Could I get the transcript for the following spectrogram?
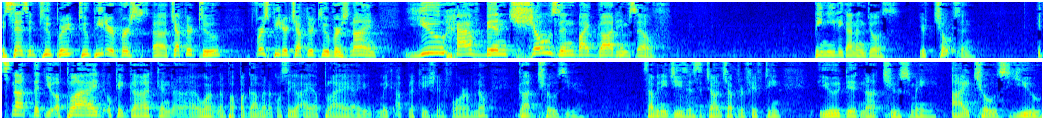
It says in 2, 2 Peter verse, uh, chapter 2, 1 Peter chapter 2 verse 9, you have been chosen by God Himself. Pinili ka ng Diyos. You're chosen. It's not that you applied, okay, God can, uh, I want ng papagaman ako sa iyo, I apply, I make application form. No. God chose you. Sabi ni Jesus, John chapter 15, you did not choose me. I chose you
